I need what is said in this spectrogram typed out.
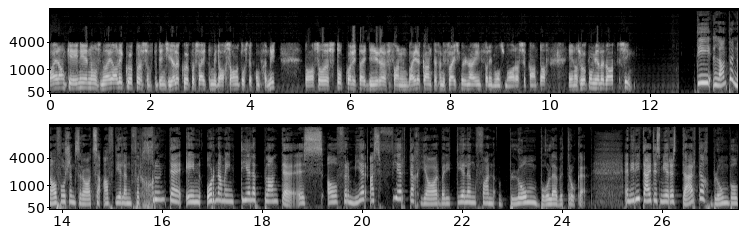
Baie dankie Henny en ons nooi al die kopers of potensiële kopers uit om die dag saam met ons te kom geniet. Daar sou 'n stopkwaliteit diere van beide kante van die vleismerino en van die Bonsmara se kant af en ons hoop om julle daar te sien. Die Landbounavorsingsraad se afdeling vir groente en ornamentele plante is al vir meer as 40 jaar by die teeling van blombolle betrokke. In hierdie tyd is meer as 30 blombol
